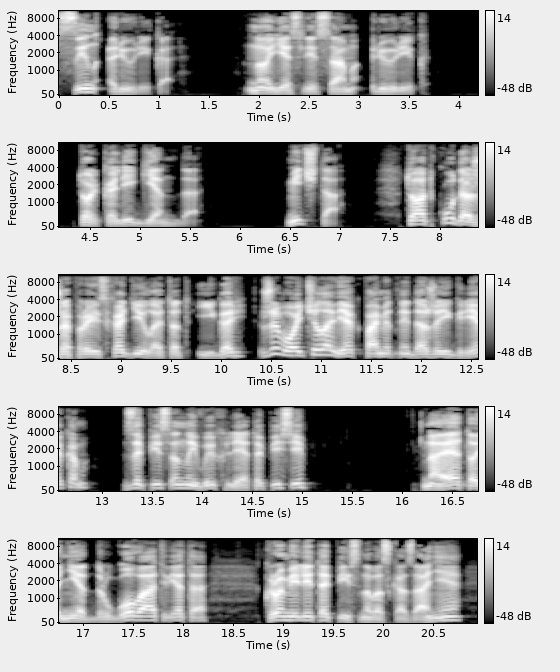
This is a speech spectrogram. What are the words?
сын Рюрика. Но если сам Рюрик только легенда, мечта, то откуда же происходил этот Игорь, живой человек, памятный даже и грекам, записанный в их летописи? На это нет другого ответа, кроме летописного сказания –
